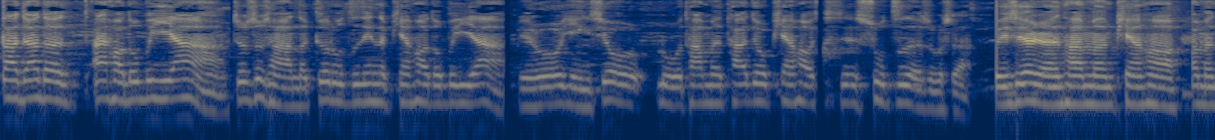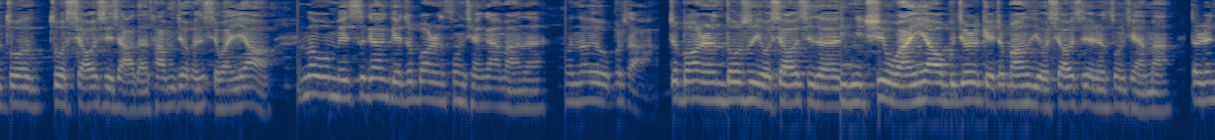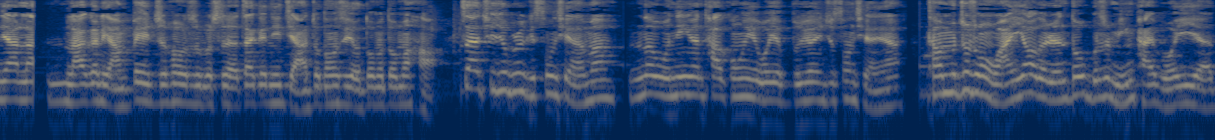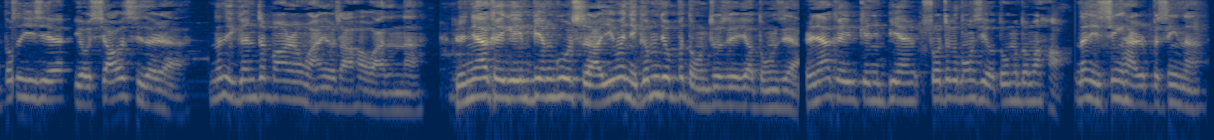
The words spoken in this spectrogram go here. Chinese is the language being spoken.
大家的爱好都不一样，这市场的各路资金的偏好都不一样。比如尹秀路他们，他就偏好数字，是不是？有一些人他们偏好他们做做消息啥的，他们就很喜欢要。那我没事干，给这帮人送钱干嘛呢？我那又不傻，这帮人都是有消息的。你去玩药，不就是给这帮有消息的人送钱吗？等人家拉拉个两倍之后，是不是再跟你讲这东西有多么多么好？再去就不是给送钱吗？那我宁愿踏空也，我也不愿意去送钱呀。他们这种玩药的人都不是名牌博弈，都是一些有消息的人。那你跟这帮人玩有啥好玩的呢？人家可以给你编故事啊，因为你根本就不懂这些要东西，人家可以给你编说这个东西有多么多么好，那你信还是不信呢？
